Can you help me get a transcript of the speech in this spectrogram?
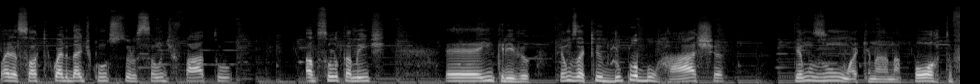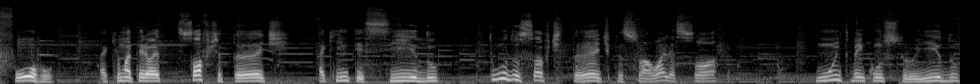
Olha só que qualidade de construção de fato absolutamente é, incrível. Temos aqui dupla borracha, temos um aqui na, na porta, forro Aqui o material é soft touch, aqui em tecido, tudo soft touch, pessoal, olha só. Muito bem construído.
